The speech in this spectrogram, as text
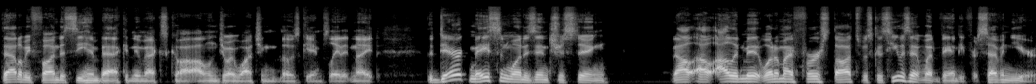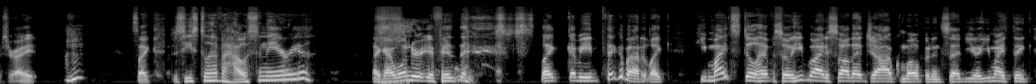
that'll be fun to see him back in New Mexico. I'll enjoy watching those games late at night. The Derek Mason one is interesting. I'll, I'll, I'll admit one of my first thoughts was because he was at what Vandy for seven years, right? Mm-hmm. It's like, does he still have a house in the area? Like, I wonder if it, like, I mean, think about it. Like, he might still have, so he might have saw that job come open and said, you know, you might think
